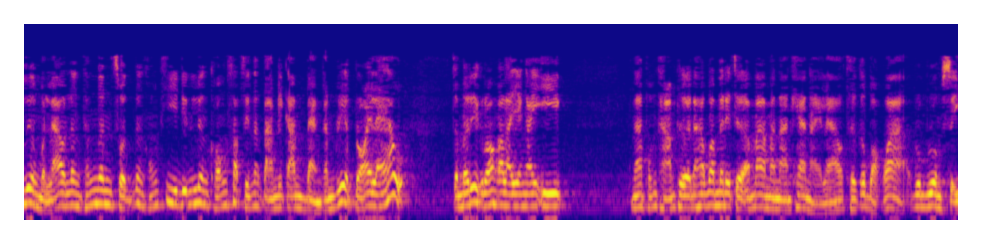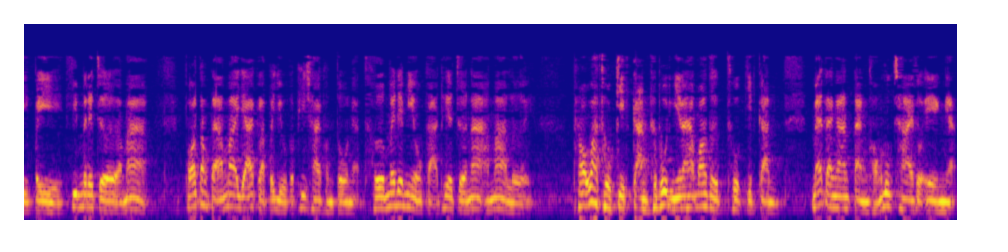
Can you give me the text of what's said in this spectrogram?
เรื่องหมดแล้ว เรื่องทั้งเงินสดเรื่องของที่ดินเรื่องของทรัพย์สินต่างๆ มีการแบ่งกันเรียบร้อยแล้ว จะมาเรียกร้องอะไรยังไงอีก นะ ผมถามเธอนะครับ ว่าไม่ได้เจออาม่ามานานแค่ไหนแล้ว เธอก็บอกว่าร่วมๆสี่ปีที่ไม่ได้เจออาม่า เพราะตั้งแต่อาม่าย้ายกลับไปอยู่กับพี่ชายคนโตเนี่ยเธอไม่ได้มีโอกาสที่จะเจอหน้าอาม่าเลย เพราะว่าถูกกีดกันเธอพูดอย่างนี้นะครับ ว่าเธอถูกกีดกัน แม้แต่งานแต่งของลูกชายตัวเองเนี่ย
